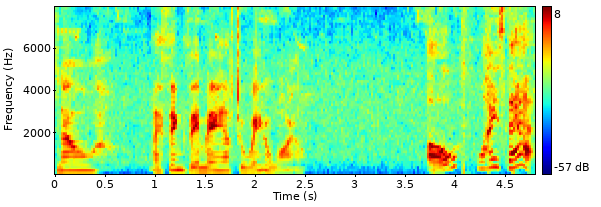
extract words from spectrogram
No, I think they may have to wait a while. Oh, why is that?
